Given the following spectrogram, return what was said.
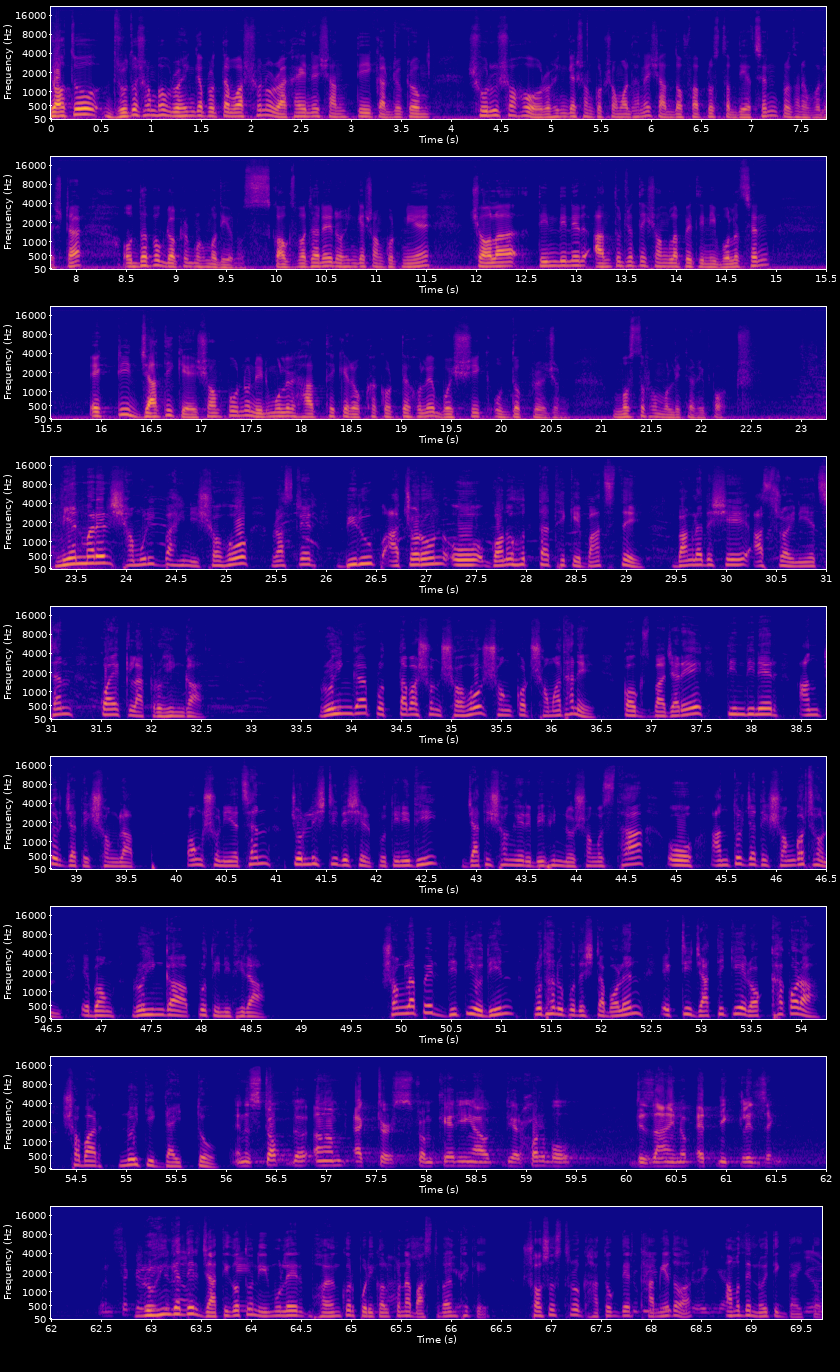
যত দ্রুত সম্ভব রোহিঙ্গা প্রত্যাবাসন ও রাখাইনের শান্তি কার্যক্রম শুরু সহ রোহিঙ্গা সংকট সমাধানে সাত দফা প্রস্তাব দিয়েছেন প্রধান উপদেষ্টা অধ্যাপক ডক্টর মোহাম্মদ ইউনুস। কক্সবাজারে রোহিঙ্গা সংকট নিয়ে চলা তিন দিনের আন্তর্জাতিক সংলাপে তিনি বলেছেন, একটি জাতিকে সম্পূর্ণ নির্মূলের হাত থেকে রক্ষা করতে হলে বৈশ্বিক উদ্যোগ প্রয়োজন। মোস্তফা মল্লিকের রিপোর্ট। মিয়ানমারের সামরিক বাহিনী সহ রাষ্ট্রের বিরূপ আচরণ ও গণহত্যা থেকে বাঁচতে বাংলাদেশে আশ্রয় নিয়েছেন কয়েক লাখ রোহিঙ্গা। রোহিঙ্গা প্রত্যাবাসন সহ সংকট সমাধানে কক্সবাজারে তিন দিনের আন্তর্জাতিক সংলাপ। অংশ নিয়েছেন চল্লিশটি দেশের প্রতিনিধি, জাতিসংঘের বিভিন্ন সংস্থা ও আন্তর্জাতিক সংগঠন এবং রোহিঙ্গা প্রতিনিধিরা। সংলাপের দ্বিতীয় দিন প্রধান উপদেষ্টা বলেন একটি জাতিকে রক্ষা করা সবার নৈতিক দায়িত্ব। Stop the armed actors from carrying out their horrible design of ethnic cleansing রোহিঙ্গাদের জাতিগত নির্মূলের ভয়ঙ্কর পরিকল্পনা বাস্তবায়ন থেকে সশস্ত্র ঘাতকদের থামিয়ে দেওয়া আমাদের নৈতিক দায়িত্ব।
